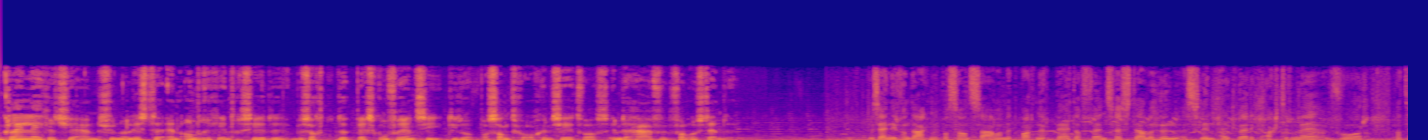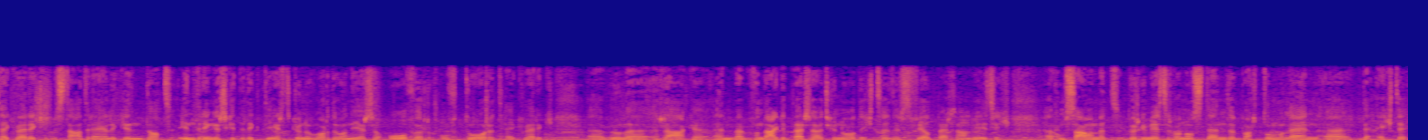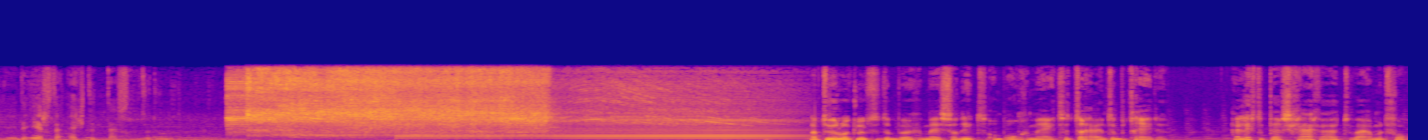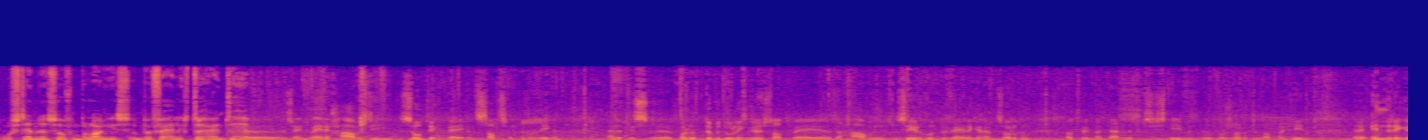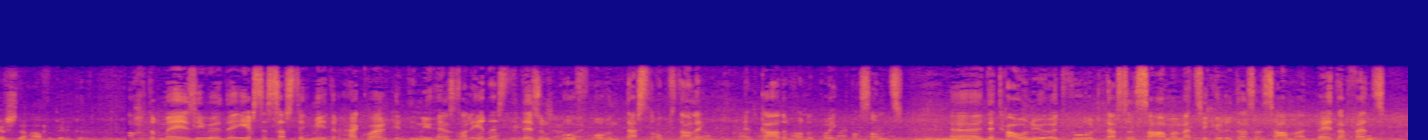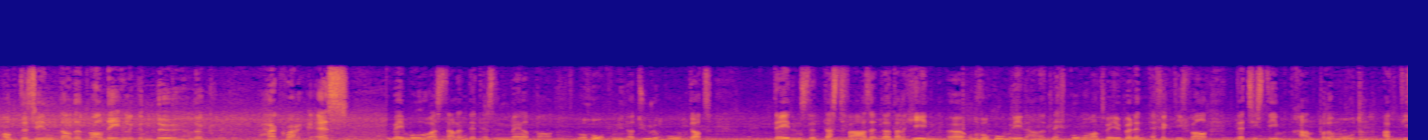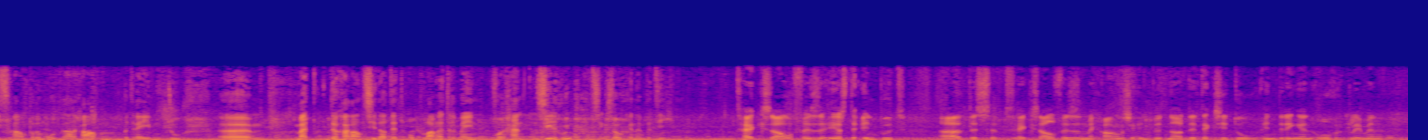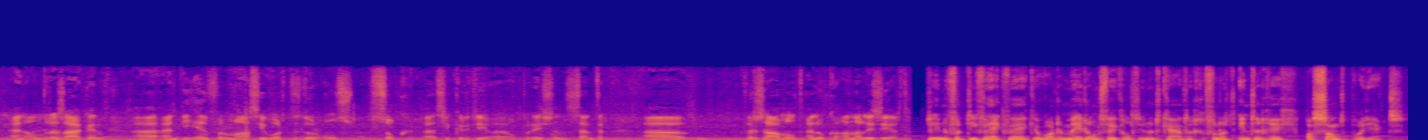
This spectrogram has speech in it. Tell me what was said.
Een klein legertje aan journalisten en andere geïnteresseerden bezocht de persconferentie die door Passant georganiseerd was in de haven van Oostende. We zijn hier vandaag met Passant samen met partner Bijtafens. Zij stellen hun slim hekwerk achter mij voor. Dat hekwerk bestaat er eigenlijk in dat indringers gedetecteerd kunnen worden wanneer ze over of door het hekwerk uh, willen raken. En we hebben vandaag de pers uitgenodigd. Er is veel pers aanwezig uh, om samen met burgemeester van Oostende, Bart Tommelijn, de, echte, de eerste echte test te doen. Natuurlijk lukte de burgemeester niet om ongemerkt het terrein te betreden. Hij legt de pers graag uit waarom het voor Oostende zo van belang is een beveiligd terrein te hebben. Er zijn weinig havens die zo dichtbij een stad kunnen liggen. En het is de bedoeling dus dat wij de haven zeer goed beveiligen en zorgen dat we met dergelijke systemen ervoor zorgen dat er geen indringers de haven binnen kunnen. Achter mij zien we de eerste 60 meter hekwerk die nu geïnstalleerd is. Dit is een proef of een testopstelling in het kader van het project Passant. Uh, dit gaan we nu uitvoerig testen samen met Securitas en samen met Bijtafens om te zien dat het wel degelijk een deugdelijk hekwerk is. Wij mogen wel stellen, dit is een mijlpaal. We hopen nu natuurlijk ook dat tijdens de testfase dat er geen uh, onvolkomenheden aan het licht komen, want wij willen effectief wel dit systeem gaan promoten, actief gaan promoten naar havenbedrijven toe, uh, met de garantie dat dit op lange termijn voor hen een zeer goede oplossing zou kunnen betekenen. Het hek zelf is de eerste input, dus het hek zelf is een mechanische input naar detectie toe, indringen, overklimmen en andere zaken. Uh, en die informatie wordt door ons SOC, Security Operations Center, verzameld en ook geanalyseerd. De innovatieve hekwerken worden mede ontwikkeld in het kader van het Interreg Passant project.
